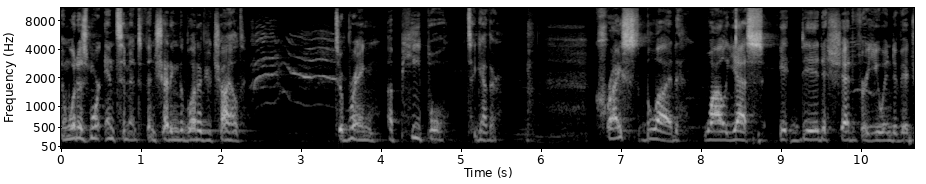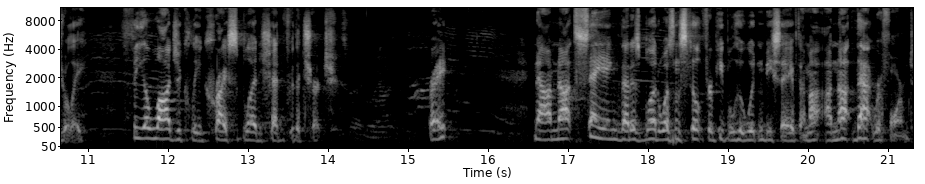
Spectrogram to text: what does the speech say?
And what is more intimate than shedding the blood of your child? To bring a people together. Christ's blood, while yes, it did shed for you individually, theologically, Christ's blood shed for the church. Right? Now, I'm not saying that his blood wasn't spilt for people who wouldn't be saved. I'm not, I'm not that reformed.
